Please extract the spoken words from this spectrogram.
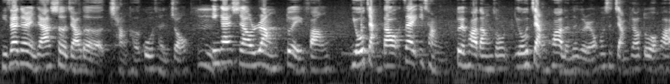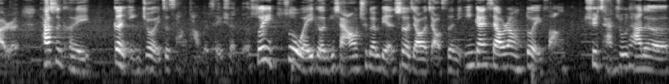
你在跟人家社交的场合过程中，嗯，应该是要让对方有讲到，在一场对话当中有讲话的那个人，或是讲比较多的话的人，他是可以更 enjoy 这场 conversation 的。所以作为一个你想要去跟别人社交的角色，你应该是要让对方去阐述他的。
